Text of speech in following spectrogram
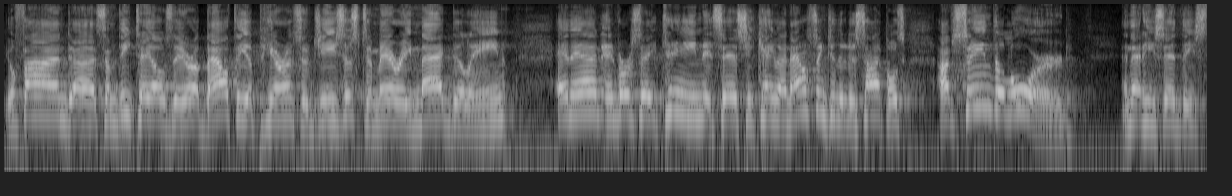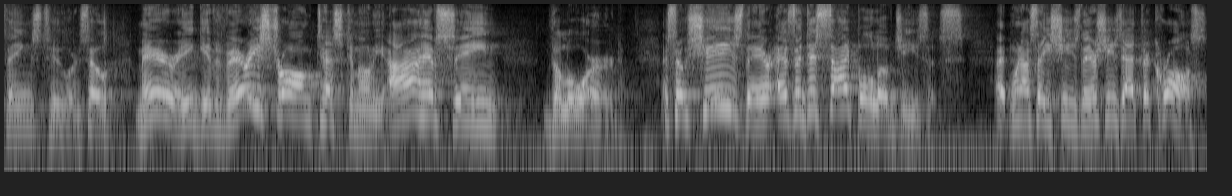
you'll find uh, some details there about the appearance of Jesus to Mary Magdalene. And then in verse 18, it says, She came announcing to the disciples, I've seen the Lord, and that he said these things to her. And so Mary gives very strong testimony I have seen the Lord. And so she's there as a disciple of Jesus. Uh, when I say she's there, she's at the cross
